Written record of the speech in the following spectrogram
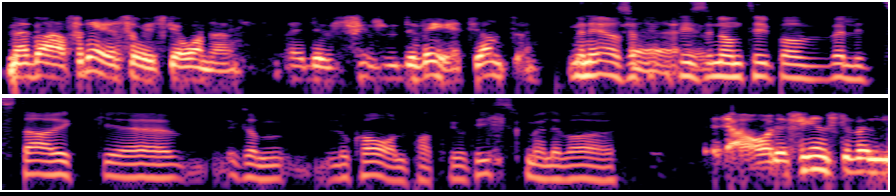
Men varför det är så i Skåne, det, det vet jag inte. Men är, alltså, Eh. finns det någon typ av väldigt stark eh, liksom, lokalpatriotism eller vad? Ja, det finns det väl.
